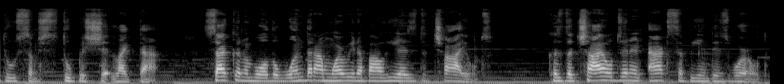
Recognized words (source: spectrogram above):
do some stupid shit like that. Second of all, the one that I'm worried about here is the child. Because the child didn't ask to be in this world.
